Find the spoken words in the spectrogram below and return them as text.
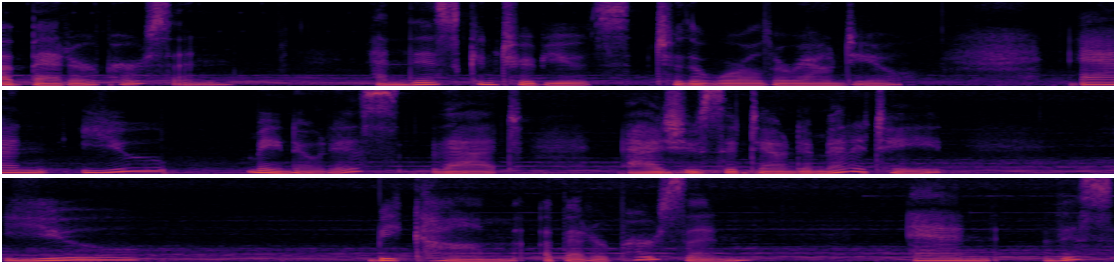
a better person. And this contributes to the world around you. And you may notice that as you sit down to meditate, you become a better person. And this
